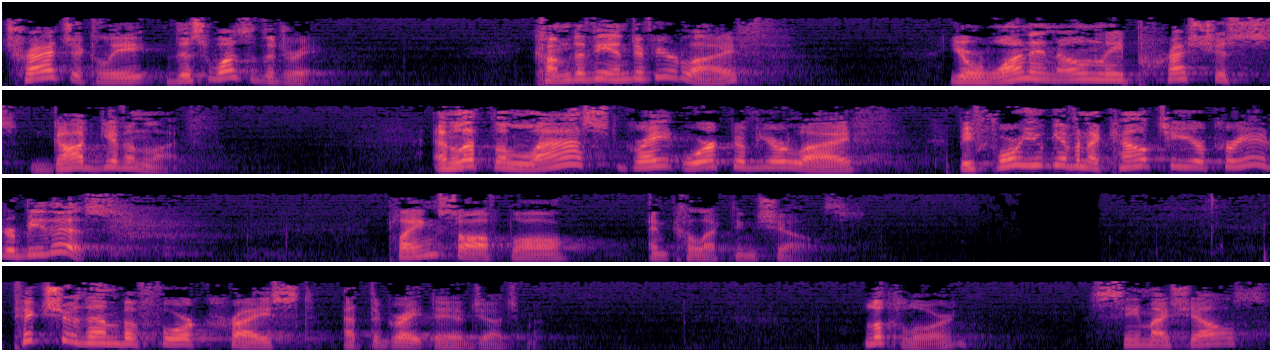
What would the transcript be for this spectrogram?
Tragically, this was the dream. Come to the end of your life, your one and only precious God-given life, and let the last great work of your life, before you give an account to your Creator, be this. Playing softball and collecting shells. Picture them before Christ at the great day of judgment. Look, Lord, See my shells?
